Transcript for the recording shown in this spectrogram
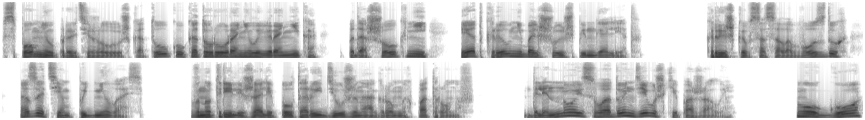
Вспомнил про тяжелую шкатулку, которую уронила Вероника, подошел к ней и открыл небольшой шпингалет. Крышка всосала воздух, а затем поднялась. Внутри лежали полторы дюжины огромных патронов. Длиной с ладонь девушки, пожалуй. Ого!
